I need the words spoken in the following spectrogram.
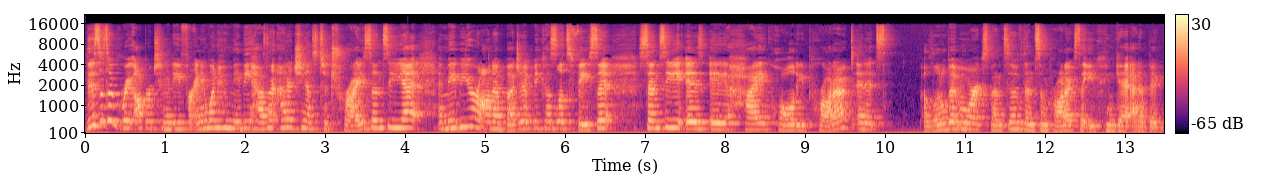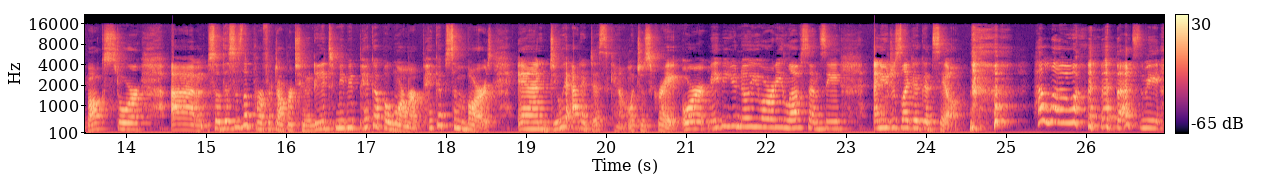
this is a great opportunity for anyone who maybe hasn't had a chance to try Scentsy yet, and maybe you're on a budget because let's face it, Scentsy is a high quality product and it's a little bit more expensive than some products that you can get at a big box store. Um, so this is the perfect opportunity to maybe pick up a warmer, pick up some bars and do it at a discount, which is great. Or maybe you know you already love Scentsy and you just like a good sale. hello, that's me. Um,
